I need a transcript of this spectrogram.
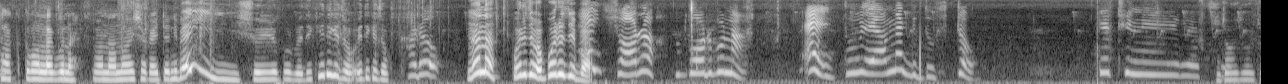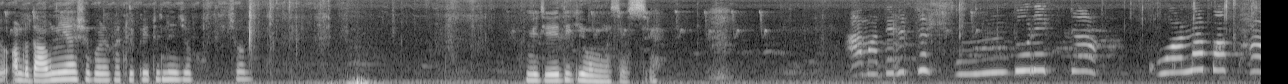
থাক তোমার লাগবে না। তোমার নানু এসে কাইটা নিবে। এই শরীরে পড়বে। দেখি এদিকে যাও এদিকে যাও। না না পড়ে যাবা পড়ে যাবা। সরো পড়ব না। এই তুমি অনেক দুষ্ট। কেটে নিয়ে গেছো। যাও যাও যাও আমরা দাও নিয়ে আসে কাঠি কেটে নিয়ে যাব। চল। এই যে এদিকেও মাছ আছে আমাদের একটা সুন্দর কলা পাতা?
